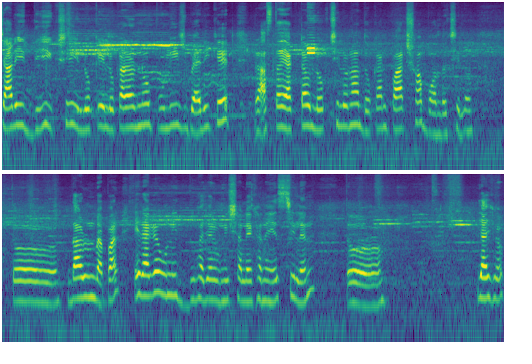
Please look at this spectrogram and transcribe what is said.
চারিদিক সেই লোকে লোকারণ্য, পুলিশ, ব্যারিকেড, রাস্তায় একটাও লোক ছিল না, দোকানপাট সব বন্ধ ছিল। তো দারুণ ব্যাপার। এর আগে উনি দু হাজার উনিশ সালে এখানে এসেছিলেন। তো যাই হোক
